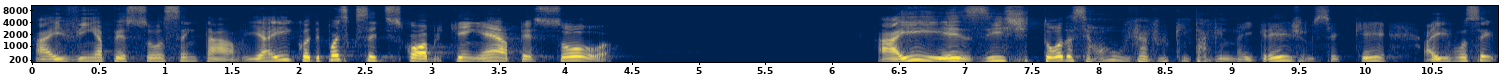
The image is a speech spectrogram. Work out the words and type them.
Aí vinha a pessoa, sentava. E aí, depois que você descobre quem é a pessoa, aí existe toda assim, oh, já viu quem está vindo na igreja, não sei o quê. Aí você,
